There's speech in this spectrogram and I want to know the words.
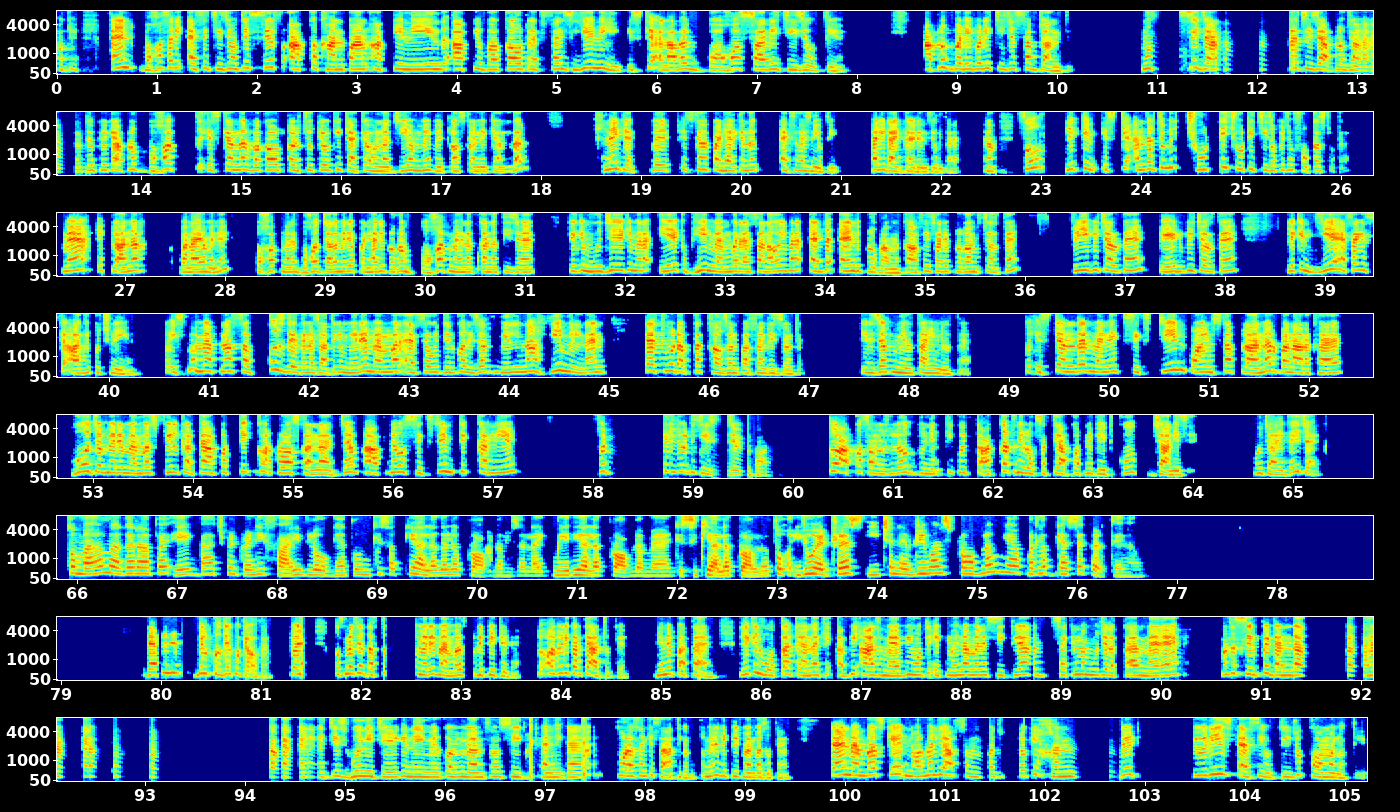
ओके एंड बहुत सारी ऐसी चीज़ें होती है, सिर्फ़ आपका खान पान आपकी नींद, आपकी वर्कआउट एक्सरसाइज ये नहीं। इसके अलावा बहुत सारी चीज़ें होती हैं। आप लोग बड़ी बड़ी चीज़ें सब जानते हो। मुझसे ज़्यादा चीज़ें आप लोग जानते हो, क्योंकि आप लोग बहुत इसके अंदर वर्कआउट कर चुके हो कि क्या क्या होना चाहिए हमें वेट लॉस करने के अंदर। नहीं वेट इसके अंदर, पनिहारी के अंदर एक्सरसाइज नहीं होती। खाली डाइट गाइडेंस ही होता है ना? सो so, लेकिन इसके अंदर जो मेरी छोटी छोटी चीज़ों पे जो फोकस्ड होता है मैं एक प्लानर बनाया मैंने बहुत मेहनत बहुत ज़्यादा मेरे पनिहारी प्रोग्राम बहुत मेहनत का नतीजा है क्योंकि मुझे कि मेरा एक भी मेंबर ऐसा ना हो ये मेरा एट द एंड प्रोग्राम है काफ़ी सारे प्रोग्राम चलते हैं फ्री भी चलते हैं पेड भी चलते हैं लेकिन ये ऐसा कि इसके आगे कुछ नहीं है। तो इसमें मैं अपना सब कुछ दे देना चाहती हूँ मेरे मेंबर ऐसे हो जिनको रिज़ल्ट मिलना ही मिलना है टच वुड अब तक थाउज़ेंड परसेंट रिज़ल्ट है। रिज़ल्ट मिलता ही मिलता है। तो इसके अंदर मैंने सिक्सटीन पॉइंट्स का प्लानर बना रखा है। वो जब मेरे मेंबर्स फिल करते हैं, आपको टिक और क्रॉस करना है। जब आपने वो सिक्सटीन टिक कर लिए छोटी छोटी चीज़ें बहुत। तो आपको समझ लो, दुनिया की कोई ताकत नहीं रोक सकती आपको अपने वेट को जाने से। वो जाएगा ही जाएगा। तो मैम अगर आप एक बैच में ट्वेंटी फाइव लोग हैं तो उनकी सबकी अलग अलग प्रॉब्लम्स है। लाइक मेरी अलग प्रॉब्लम है, किसी की अलग प्रॉब्लम तो you address each and every problem या मतलब कैसे करते हैं आप? बिल्कुल, देखो क्या होता है। उसमें से दस तो मेरे मेंबर्स रिपीटेड है तो ऑलरेडी करके आ चुके हैं, जिन्हें पता है। लेकिन होता क्या है ना कि अभी आज मैं भी हूँ तो एक महीना मैंने सीख लिया सेकंड मंथ मुझे लगता है मैं मतलब सिर पे डंडा चीज़ होनी चाहिए कि नहीं, मेरे को अभी मैम से सीख नहीं करना थोड़ा सा इनके साथ ही करूँ। तो मेरे रिपीट मेंबर्स होते हैं। टेन मेंबर्स के नॉर्मली आप समझ लो कि हंड्रेड क्यूरीज ऐसी होती है जो कॉमन होती है।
